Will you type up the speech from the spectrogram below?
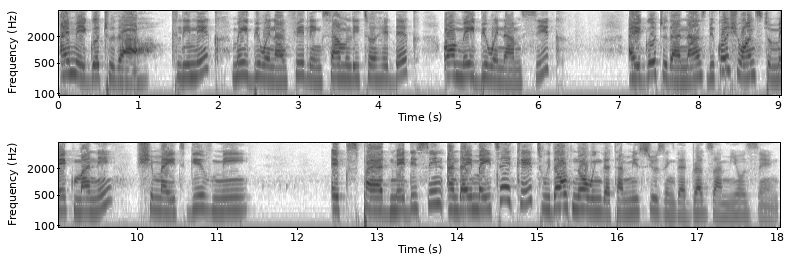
I may go to the clinic maybe when I'm feeling some little headache or maybe when I'm sick. I go to the nurse because she wants to make money. She might give me expired medicine and I may take it without knowing that I'm misusing the drugs I'm using.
